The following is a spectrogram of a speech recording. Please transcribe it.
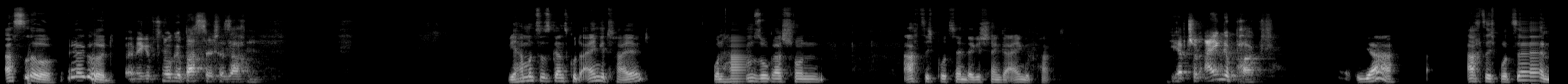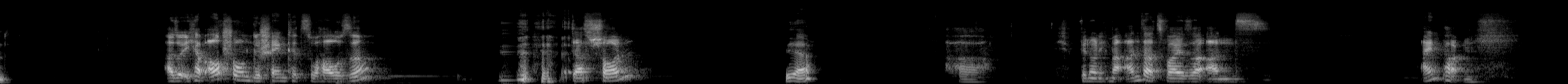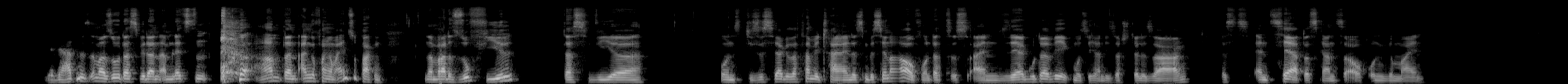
Ach so, ja gut. Bei mir gibt es nur gebastelte Sachen. Wir haben uns das ganz gut eingeteilt und haben sogar schon 80% der Geschenke eingepackt. Ihr habt schon eingepackt. Ja, 80%. Also ich habe auch schon Geschenke zu Hause. Das schon. Ja. Ah, ich, bin noch nicht mal ansatzweise ans Einpacken. Ja, wir hatten es immer so, dass wir dann am letzten Abend dann angefangen haben einzupacken. Und dann war das so viel, dass wir uns dieses Jahr gesagt haben, wir teilen das ein bisschen auf. Und das ist ein sehr guter Weg, muss ich an dieser Stelle sagen. Das entzerrt das Ganze auch ungemein.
